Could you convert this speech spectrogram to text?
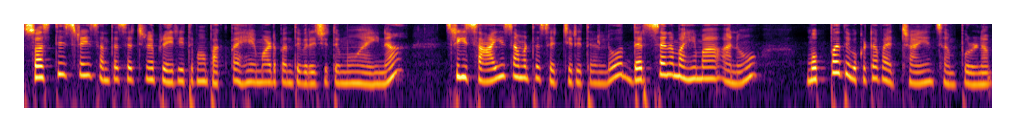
స్వస్తి శ్రీ సంత సచ్చిన ప్రేరితము భక్త హేమాడ్ పంత విరచితము అయిన శ్రీ సాయి సమర్థ సచ్చరిత్రంలో దర్శన మహిమ అను ముప్పది ఒకటవ అధ్యాయం సంపూర్ణం.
